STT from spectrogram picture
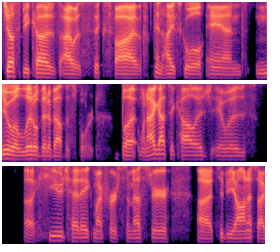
just because I was six five in high school and knew a little bit about the sport. But when I got to college, it was a huge headache my first semester. Uh, to be honest, I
